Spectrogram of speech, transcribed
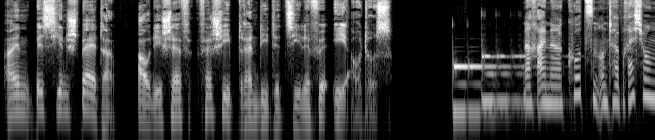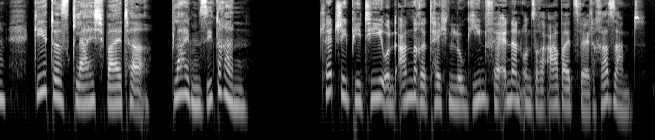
Ein bisschen später. Audi-Chef verschiebt Renditeziele für E-Autos. Nach einer kurzen Unterbrechung geht es gleich weiter. Bleiben Sie dran. ChatGPT und andere Technologien verändern unsere Arbeitswelt rasant.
